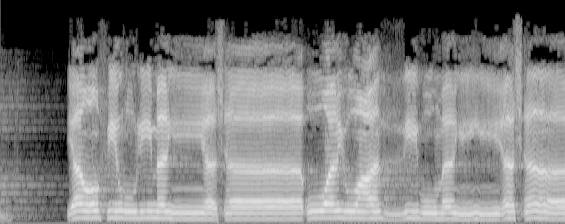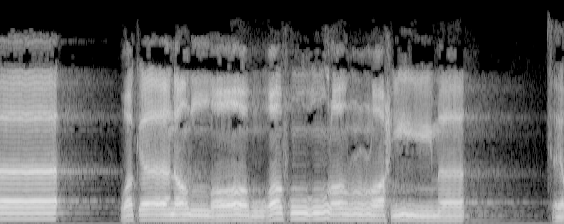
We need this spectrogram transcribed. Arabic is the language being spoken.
يَغْفِرُ لِمَن يَشَاءُ وَيُعَذِّبُ مَن يَشَاءُ وَكَانَ اللَّهُ غَفُورًا رَّحِيمًا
